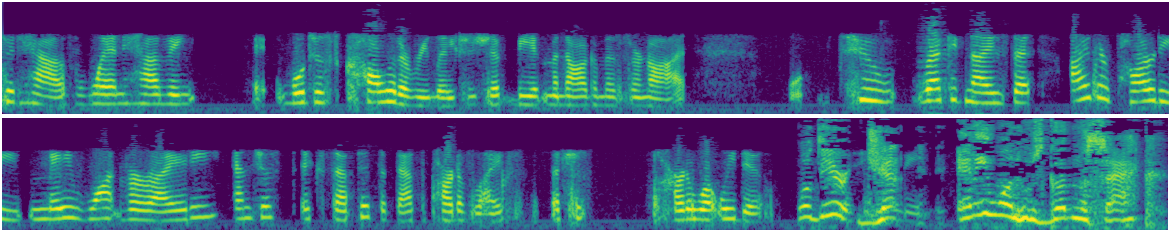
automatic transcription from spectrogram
should have when having, we'll just call it a relationship, be it monogamous or not, to recognize that either party may want variety and just accept it that that's part of life. That's just part of what we do. Well, dear, anyone who's good in the sack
